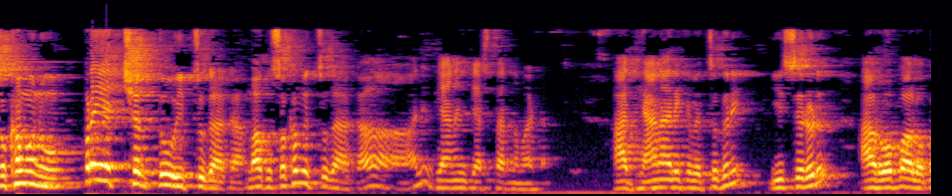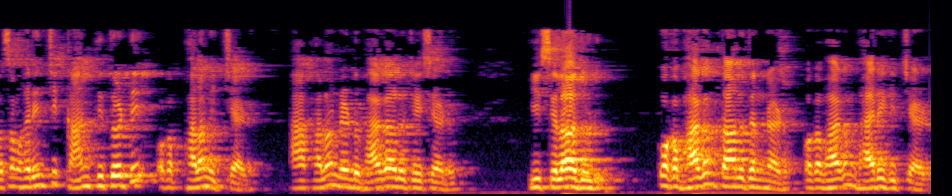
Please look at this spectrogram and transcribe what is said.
సుఖమును ప్రయచ్చత్తు ఇచ్చుగాక మాకు సుఖమిచ్చుగాక అని ధ్యానం చేస్తారన్నమాట. ఆ ధ్యానానికి మెచ్చుకుని ఈశ్వరుడు ఆ రూపాలు ఉపసంహరించి కాంతితోటి ఒక ఫలం ఇచ్చాడు. ఆ ఫలం రెండు భాగాలు చేశాడు. ఈ శిలాదుడు ఒక భాగం తాను తిన్నాడు ఒక భాగం భార్యకి ఇచ్చాడు.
